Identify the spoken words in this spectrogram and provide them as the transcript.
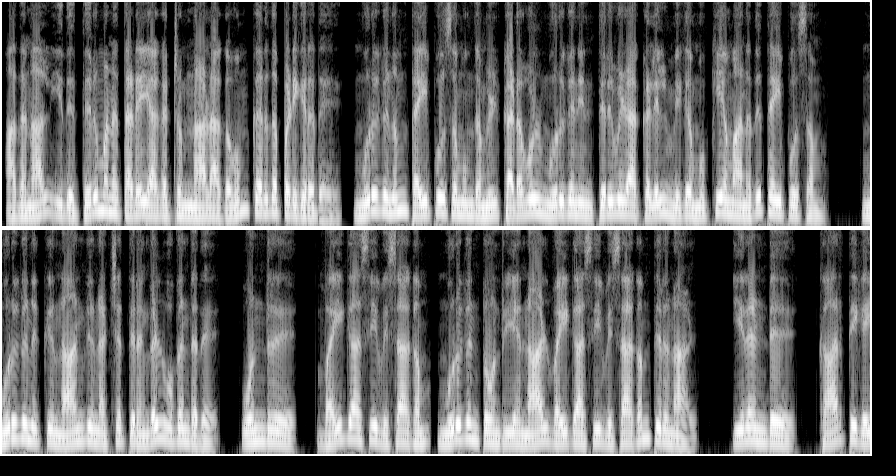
அதனால் இது திருமண தடை அகற்றும் நாளாகவும் கருதப்படுகிறது. முருகனும் தைப்பூசமும் தமிழ் கடவுள் முருகனின் திருவிழாக்களில் மிக முக்கியமானது தைப்பூசம். முருகனுக்கு நான்கு நட்சத்திரங்கள் உகந்தது. ஒன்று வைகாசி விசாகம் முருகன் தோன்றிய நாள் வைகாசி விசாகம் திருநாள். இரண்டு கார்த்திகை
